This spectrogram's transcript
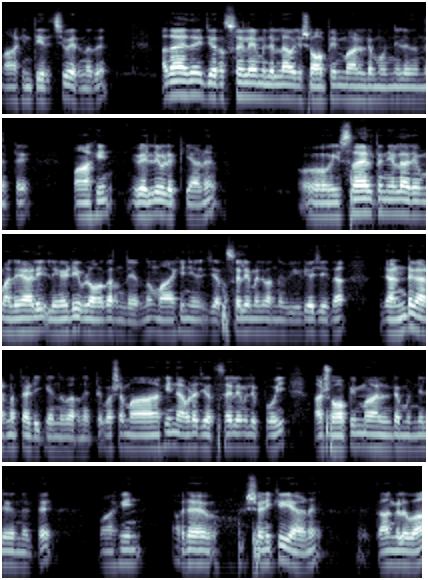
മാഹിൻ തിരിച്ചു വരുന്നത്. അതായത് ജെറുസലേമിലുള്ള ഒരു ഷോപ്പിംഗ് മാളിന്റെ മുന്നിൽ നിന്നിട്ട് മാഹിൻ വെല്ലുവിളിക്കുകയാണ്. ഇസ്രായേൽ തന്നെയുള്ള ഒരു മലയാളി ലേഡി ബ്ലോഗർ ഉണ്ടായിരുന്നു. മാഹിൻ ജെറുസലേമിൽ വന്ന് വീഡിയോ ചെയ്ത രണ്ട് കാരണത്തെ എന്ന് പറഞ്ഞിട്ട്. പക്ഷെ മാഹിൻ അവിടെ ജെറുസലേമിൽ പോയി ആ ഷോപ്പിംഗ് മാളിന്റെ മുന്നിൽ നിന്നിട്ട് മാഹിൻ അവരെ ക്ഷണിക്കുകയാണ്. താങ്കൾ വാ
